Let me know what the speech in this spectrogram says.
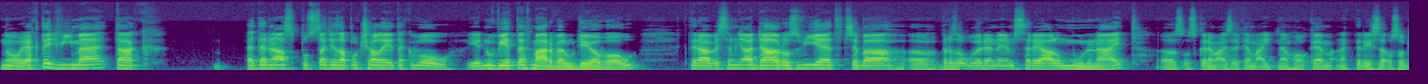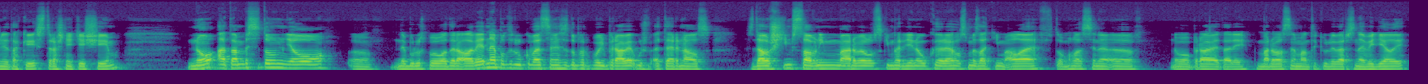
No, jak teď víme, tak Eternals v podstatě započali takovou jednu větev Marvelu dějovou, která by se měla dál rozvíjet třeba eh, v brzo uvedeném seriálu Moon Knight eh, s Oscarem Isaacem a Ethanem Hawkem, na který se osobně taky strašně těším. No a tam by se to mělo, eh, nebudu spojovat teda, ale v jedné potitulkové scéně se to propojí právě už v Eternals s dalším slavným Marvelovským hrdinou, kterého jsme zatím ale v tomhle si ne, nebo právě tady Marvel Cinematic Universe neviděli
